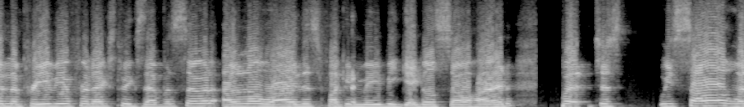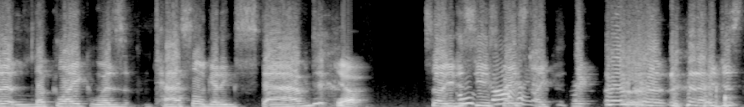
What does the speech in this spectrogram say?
in the preview for next week's episode, I don't know why this fucking made me giggle so hard, but just we saw what it looked like was Tassel getting stabbed. Yep. So you just Oh, see his God. face like like, and I just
